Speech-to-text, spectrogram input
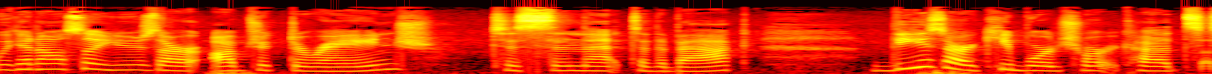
We can also use our object arrange to send that to the back. These are keyboard shortcuts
